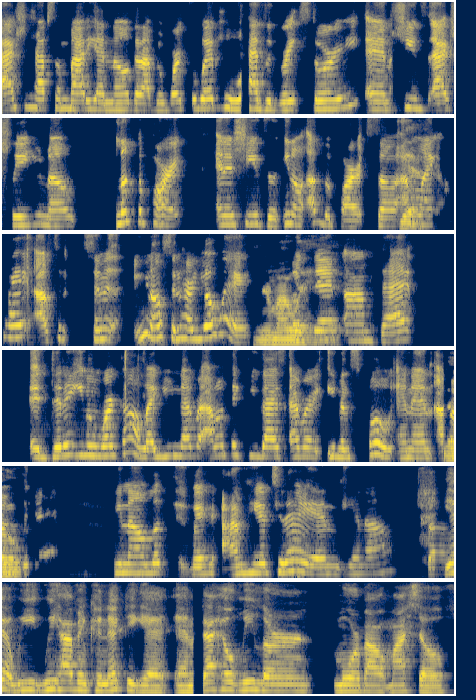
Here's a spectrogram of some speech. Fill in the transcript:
I actually have somebody I know that I've been working with who has a great story, and she's actually, you know, looked the part, and then she's, you know, of the part. So yeah. I'm like, okay, I'll send, send it, you know, send her your way. You're my but way. then um that it didn't even work out. Like you never, I don't think you guys ever even spoke. And then um, you know, look, I'm here today, and you know. So. Yeah, we we haven't connected yet, and that helped me learn more about myself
